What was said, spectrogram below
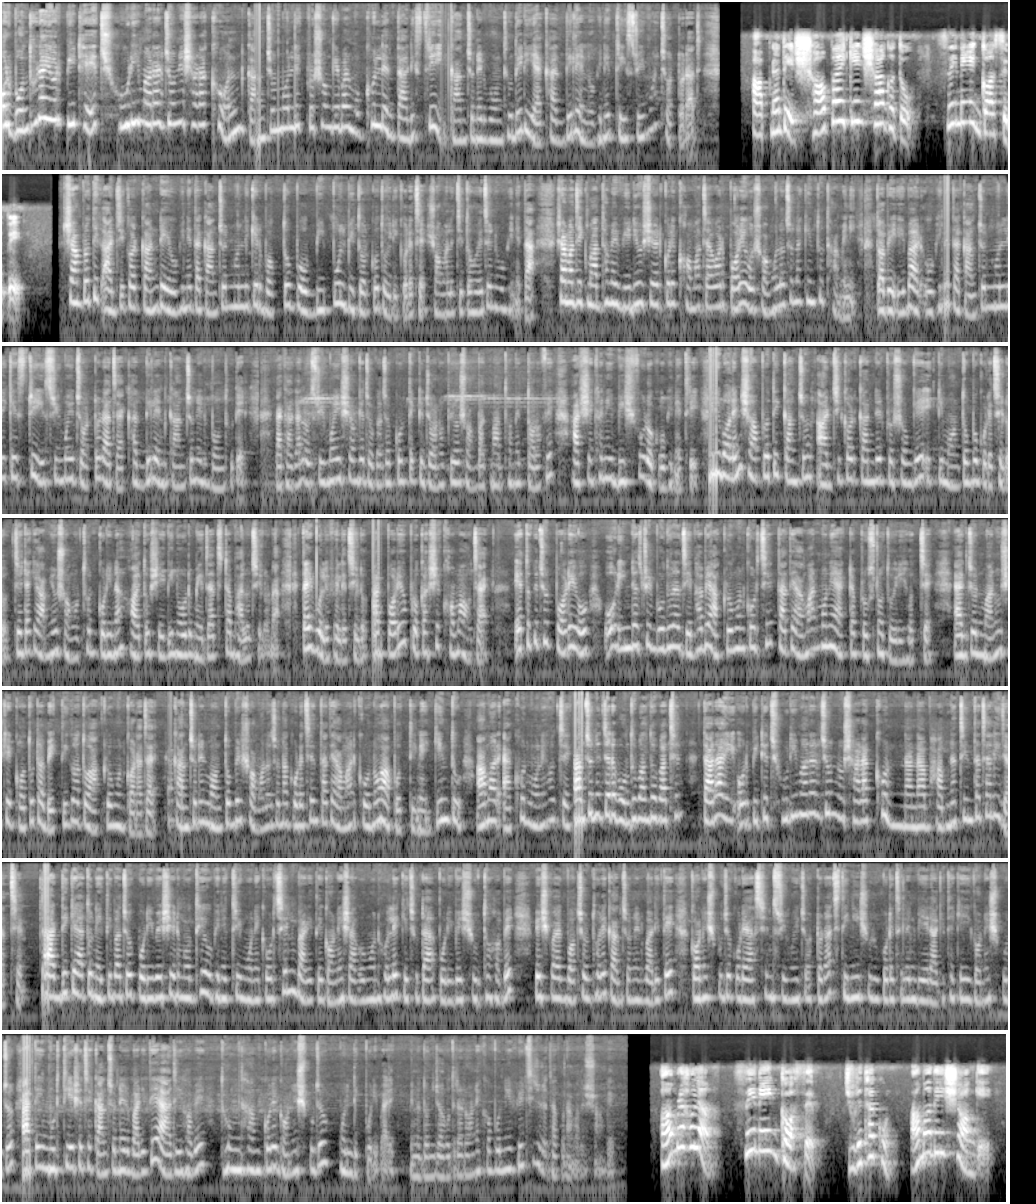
ওর বন্ধুরাই ওর পিঠে ছুরি মারার জন্য সারাক্ষণ কাঞ্চন মল্লিক প্রসঙ্গে এবার মুখ খুললেন তার স্ত্রী। কাঞ্চনের বন্ধুদেরই এক হাত দিলেন অভিনেত্রী শ্রীময় চট্টরাজ। আপনাদের সবাইকে স্বাগত সিনে গসিপে। সাম্প্রতিক আরজিকর কাণ্ডে অভিনেতা কাঞ্চন মল্লিকের বক্তব্য বিপুল বিতর্ক তৈরি করেছে। সমালোচিত হয়েছেন অভিনেতা। সামাজিক মাধ্যমে ভিডিও শেয়ার করে ক্ষমা চাওয়ার পরেও সমালোচনা কিন্তু থামেনি। তবে এবার অভিনেতা কাঞ্চন মল্লিকের স্ত্রী শ্রীময়ী চট্টরাজ এক হাত দিলেন কাঞ্চনের বন্ধুদের। দেখা গেল শ্রীময়ীর সঙ্গে যোগাযোগ করতে একটি জনপ্রিয় সংবাদ মাধ্যমের তরফে, আর সেখানে বিস্ফোরক অভিনেত্রী। তিনি বলেন, সাম্প্রতিক কাঞ্চন আরজিকর কাণ্ডের প্রসঙ্গে একটি মন্তব্য করেছিল, যেটাকে আমিও সমর্থন করি না, হয়তো সেদিন ওর মেজাজটা ভালো ছিল না। তাই বলে ফেলেছিল। তারপরেও প্রকাশ্যে ক্ষমাও চায়। এত কিছুর পরেও ওর ইন্ডাস্ট্রির বন্ধুরা যেভাবে আক্রমণ করছে, তাতে আমার মনে একটা প্রশ্ন তৈরি হচ্ছে। একজন মানুষকে কতটা ব্যক্তিগত আক্রমণ করা যায়? কাঞ্চনের মন্তব্যের সমালোচনা করেছেন, তাতে আমার কোনো আপত্তি নেই। কিন্তু আমার এখন মনে হচ্ছে, কাঞ্চনের যারা বন্ধু বান্ধব আছেন, তারাই ওর পিঠে ছুরি মারার জন্য সারাক্ষণ নানা ভাবনা চিন্তা চালিয়ে যাচ্ছেন। চারদিকে এত নেতিবাচক পরিবেশের মধ্যে অভিনেত্রী মনে করছেন, বাড়িতে গণেশ আগমন হলে কিছুটা পরিবেশ শুদ্ধ হবে। বেশ কয়েক বছর ধরে কাঞ্চনের বাড়িতে গণেশ পুজো করে আসছেন শ্রীময়ী চট্টরাজ। তিনিই শুরু করেছিলেন বিয়ের আগে থেকে এই গণেশ পুজো। তাতেই মূর্তি এসেছে কাঞ্চনের বাড়িতে। আজই হবে ধুমধাম করে গণেশ পুজো মল্লিক পরিবারে। বিনোদন জগতের আর অনেক খবর নিয়ে ফিরছি, জুড়ে থাকুন আমাদের সঙ্গে। আমরা হলাম সিনে গসিপ। জুড়ে থাকুন আমাদের সঙ্গে।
